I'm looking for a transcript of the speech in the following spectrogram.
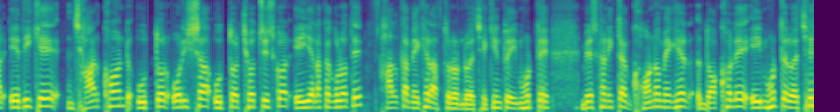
আর এদিকে ঝাড়খণ্ড, উত্তর ওড়িশা, উত্তর ছত্তিশগড় এই এলাকাগুলোতে হালকা মেঘের আস্তরণ রয়েছে। কিন্তু এই মুহূর্তে বেশ খানিকটা ঘন মেঘের দখলে এই মুহূর্তে রয়েছে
